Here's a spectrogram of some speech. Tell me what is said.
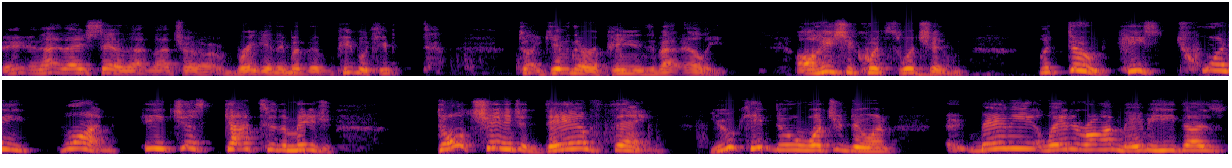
and I, I say that not trying to break anything, but the people keep t- giving their opinions about Elly. Oh, he should quit switching. But dude, he's 21. He just got to the major. Don't change a damn thing. You keep doing what you're doing. Maybe later on, maybe he does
